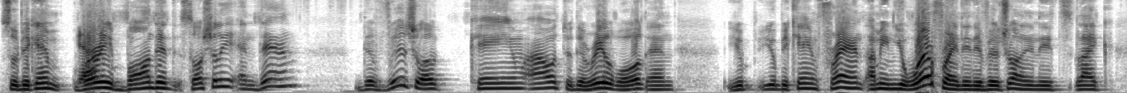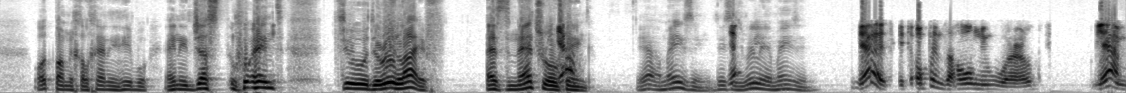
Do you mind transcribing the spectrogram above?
So you became Yeah. very bonded socially, and then the virtual came out to the real world, and you you became friend. I mean, you were friend in the virtual, and it's like עוד פעם מחלחל in Hebrew, and it just went to the real life as the natural Yeah. thing. Yeah, amazing. This is Yeah. really amazing. yeah, it, it opens a whole new world. Yeah, I'm,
